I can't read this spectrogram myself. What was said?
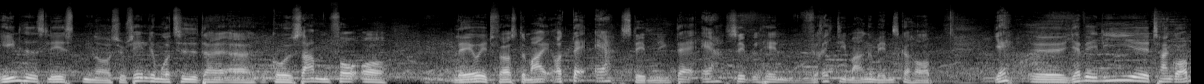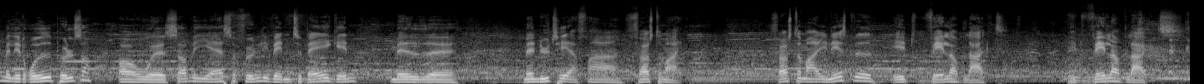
Enhedslisten og Socialdemokratiet, der er gået sammen for at lave et 1. maj. Og der er stemning. Der er simpelthen rigtig mange mennesker heroppe. Ja, øh, jeg vil lige øh, tanke op med lidt røde pølser, og øh, så vil jeg selvfølgelig vende tilbage igen med, øh, med nyt her fra 1. maj. 1. maj i Næstved, et veloplagt, et veloplagt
